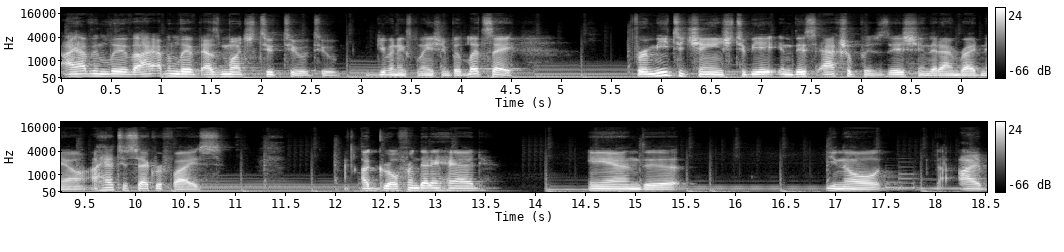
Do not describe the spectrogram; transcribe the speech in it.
I haven't lived. I haven't lived as much to to to give an explanation. But let's say for me to change to be in this actual position that I'm right now, I had to sacrifice a girlfriend that I had, and uh, you know, I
